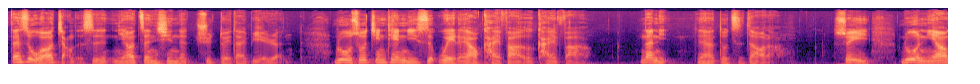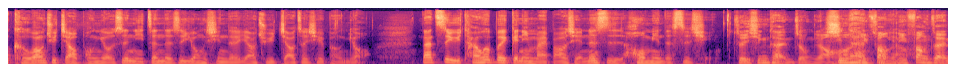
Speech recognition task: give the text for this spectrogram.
但是我要讲的是，你要真心的去对待别人。如果说今天你是为了要开发而开发，那你人家都知道了。所以，如果你要渴望去交朋友，是你真的是用心的要去交这些朋友。那至于他会不会给你买保险，那是后面的事情。所以心态很重要啊。心态很重要你放你放在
